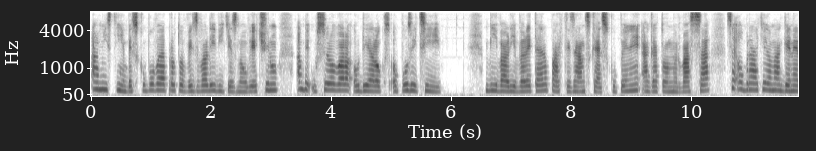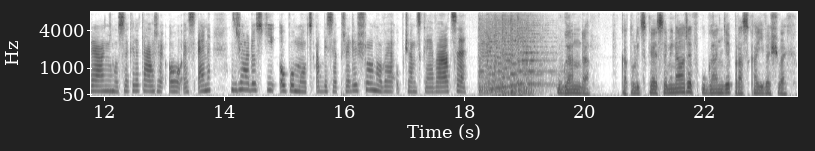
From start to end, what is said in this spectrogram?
A místní biskupové proto vyzvali vítěznou většinu, aby usilovala o dialog s opozicí. Bývalý velitel partizánské skupiny Agaton Rvasa se obrátil na generálního sekretáře OSN s žádostí o pomoc, aby se předešlo nové občanské válce. Uganda. Katolické semináře v Ugandě praskají ve švech.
